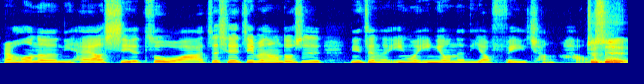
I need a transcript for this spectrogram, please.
然后呢，你还要写作啊，这些基本上都是你整个英文应用能力要非常好。就是。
